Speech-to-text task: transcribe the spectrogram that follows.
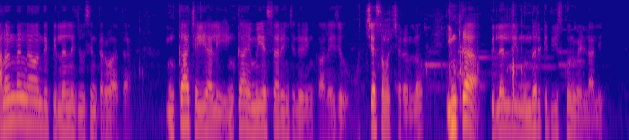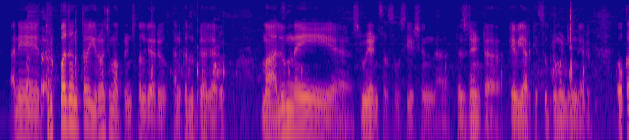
ఆనందంగా ఉంది పిల్లల్ని చూసిన తర్వాత. ఇంకా చెయ్యాలి ఇంకా ఎంఈఎస్ఆర్ ఇంజనీరింగ్ కాలేజ్ వచ్చే సంవత్సరంలో ఇంకా పిల్లల్ని ముందరికి తీసుకొని వెళ్ళాలి అనే దృక్పథంతో ఈరోజు మా ప్రిన్సిపల్ గారు కనకదుర్గ గారు మా alumni students association president KVRK Subrahmanyam గారు ఒక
